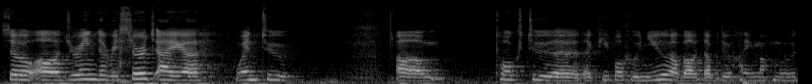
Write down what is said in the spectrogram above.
So uh, during the research, I uh, went to um, talk to the, the, people who knew about Abdul Halim Mahmoud.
